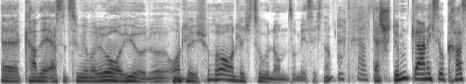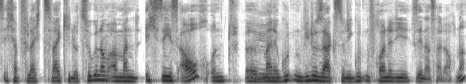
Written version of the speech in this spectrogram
äh, kam der Erste zu mir und meinte, ja, hier, du, ordentlich, ordentlich zugenommen, so mäßig. Ne? Ach. Das stimmt gar nicht so krass. Ich habe vielleicht zwei Kilo zugenommen, aber man, ich sehe es auch und äh, Mhm. meine guten, wie du sagst, so die guten Freunde, die sehen das halt auch. Ne?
